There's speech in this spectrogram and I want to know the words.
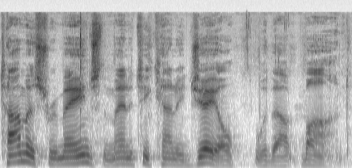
Thomas remains the Manatee County Jail without bond.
